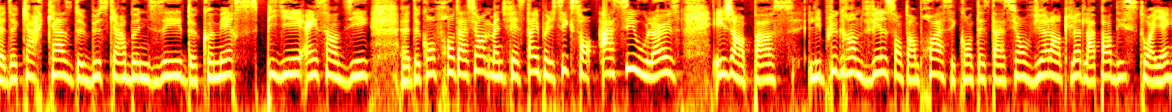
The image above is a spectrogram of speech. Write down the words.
euh, de carcasses de bus carbonisés, de commerces pillés, incendiés, euh, de confrontations entre manifestants et policiers qui sont assez houleuses et j'en passe. Les plus grandes villes sont en proie à ces contestations violentes-là de la part des citoyens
